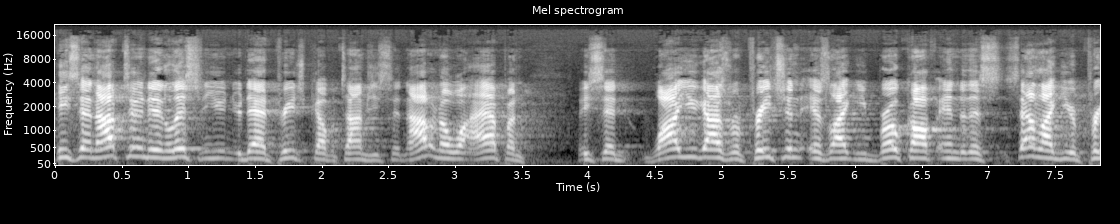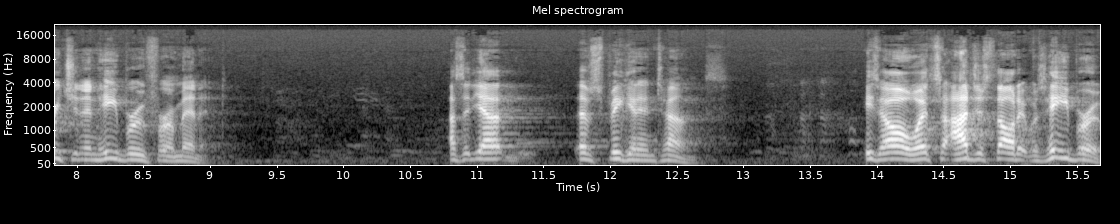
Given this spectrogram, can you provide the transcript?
he said, I tuned in and listened to you and your dad preach a couple times. He said, I don't know what happened. He said, while you guys were preaching, it's like you broke off into this, sound like you were preaching in Hebrew for a minute. I said, yeah, they're speaking in tongues. He said, oh, it's, I just thought it was Hebrew.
